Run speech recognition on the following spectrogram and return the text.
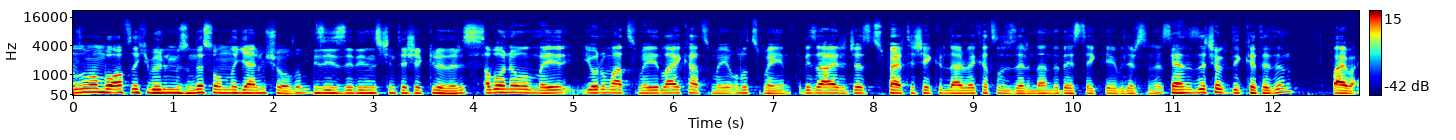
O zaman bu haftaki bölümümüzün de sonuna gelmiş oldum. Bizi izlediğiniz için teşekkür ederiz. Abone olmayı, yorum atmayı, like atmayı unutmayın. Bize ayrıca süper teşekkürler ve katıl üzerinden de destekleyebilirsiniz. Kendinize çok dikkat edin. Bay bay.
